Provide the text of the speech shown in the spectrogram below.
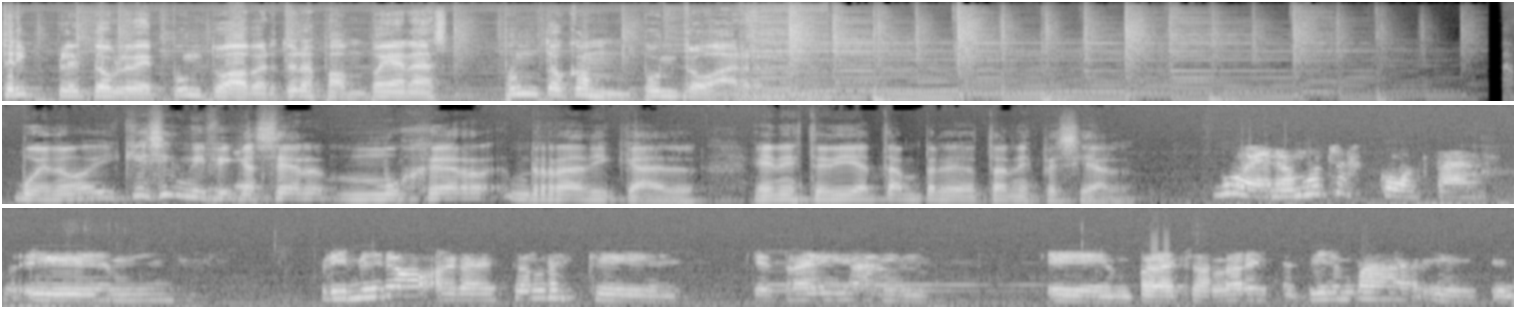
www.aberturaspampeanas.com.ar. Bueno, ¿y qué significa ser mujer radical en este día tan, tan especial? Bueno, muchas cosas. Eh, primero, agradecerles que, traigan eh, para charlar este tema, eh, que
